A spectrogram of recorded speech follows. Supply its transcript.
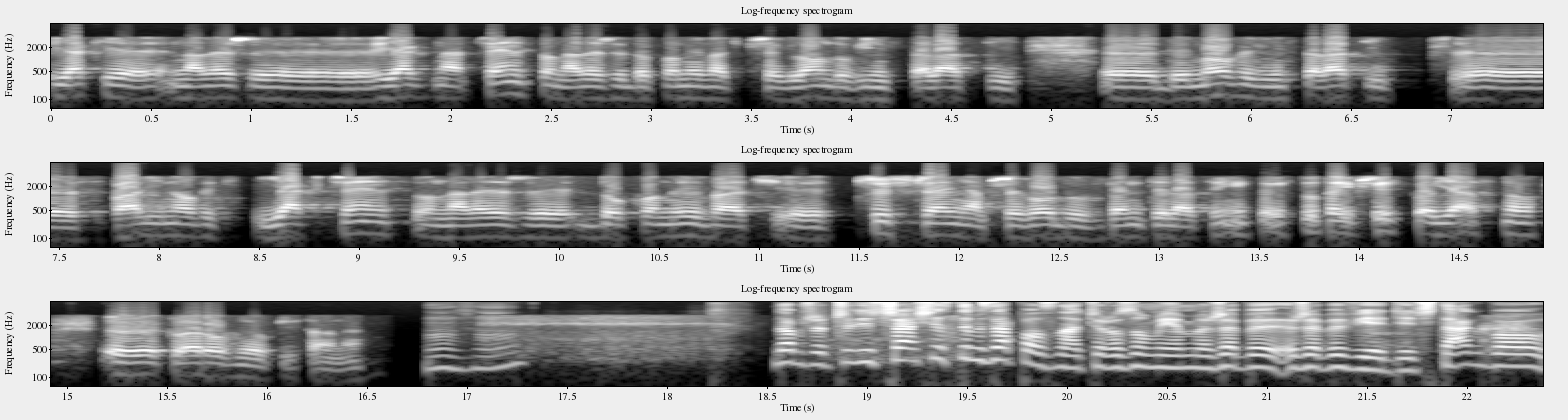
jakie należy, jak na, często należy dokonywać przeglądów instalacji e, dymowych, instalacji e, spalinowych, jak często należy dokonywać e, czyszczenia przewodów wentylacyjnych. To jest tutaj wszystko jasno, klarownie opisane. Mhm. Dobrze, czyli trzeba się z tym zapoznać, rozumiem, żeby, żeby wiedzieć, tak? Bo,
